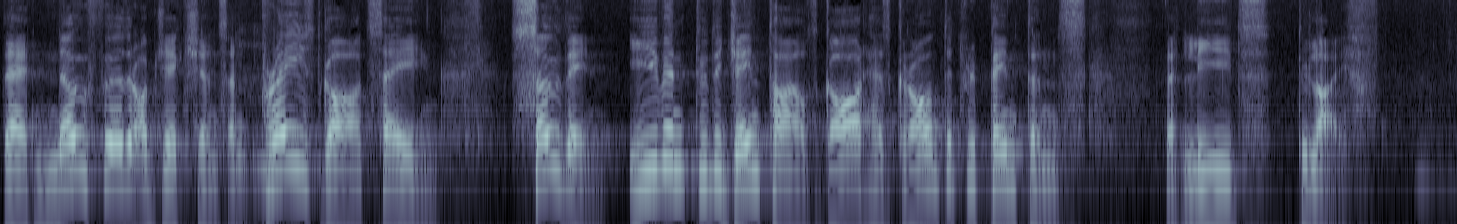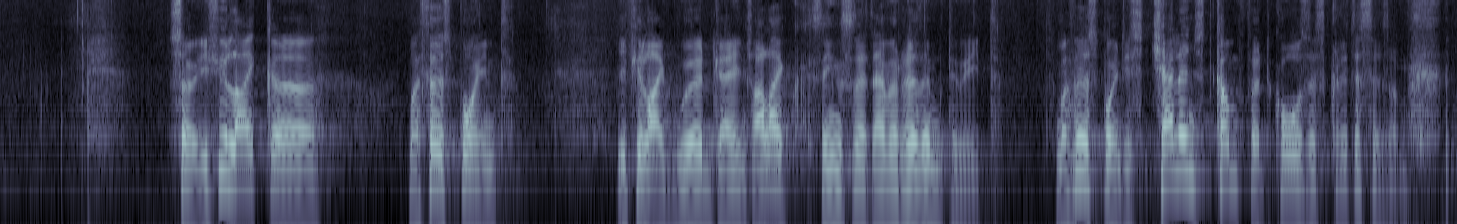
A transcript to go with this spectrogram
they had no further objections and praised God, saying, So then, even to the Gentiles, God has granted repentance that leads to life. So, if you like uh, my first point, if you like word games, I like things that have a rhythm to it. So my first point is challenged comfort causes criticism.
